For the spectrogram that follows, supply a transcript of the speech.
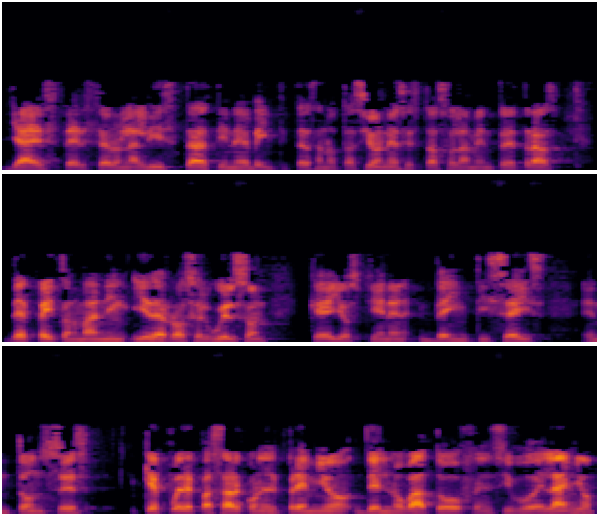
Ya es tercero en la lista, tiene 23 anotaciones, está solamente detrás de Peyton Manning y de Russell Wilson, que ellos tienen 26. Entonces, ¿qué puede pasar con el premio del novato ofensivo del año?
